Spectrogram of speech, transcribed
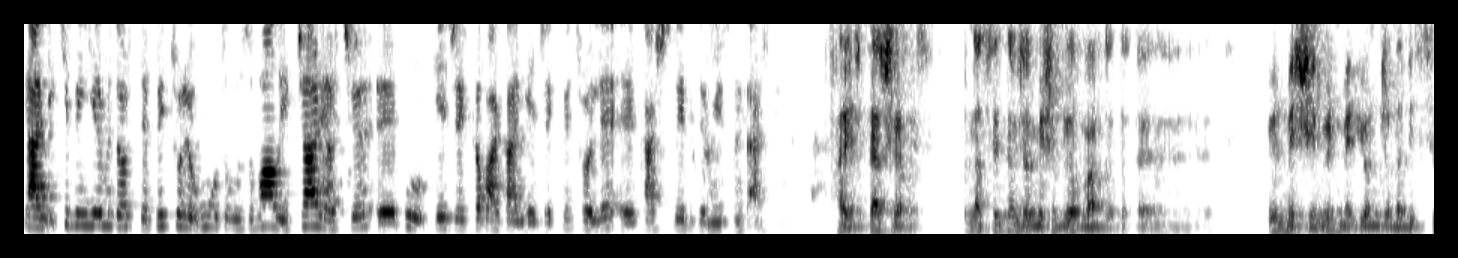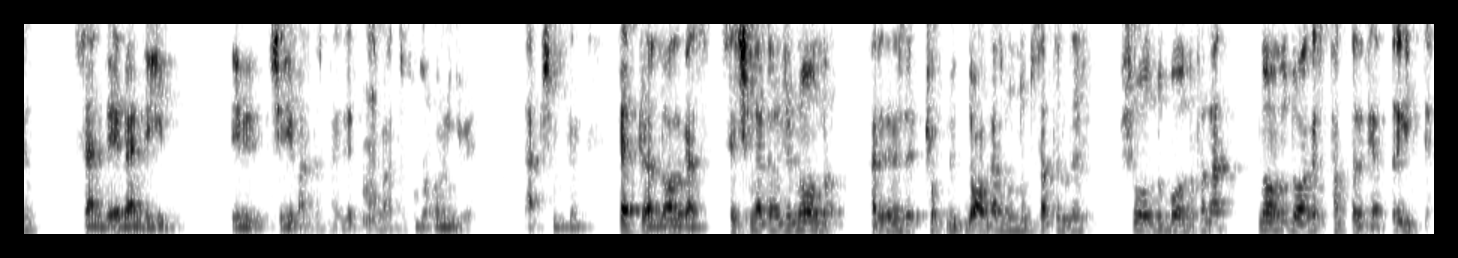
Yani 2024'te petrole umudumuzu bağlayıp cari açığı e, bu gelecek Gabar'dan gelecek petrolle e, karşılayabilir miyiz ne dersiniz? Hayır, karşılamayız. Bu Nasrettin Hoca'nın meşhur bir laf vardır. Ee, ölme şeyim, ölme, yonca bitsin, sen de ben deyim diye bir şeyi vardır, benzetmesi evet. vardır. Bu da onun gibi. Yani şimdi petrol, doğalgaz seçimlerden önce ne oldu? Karadeniz'de çok büyük doğalgaz bulduk, satıldı, şu oldu, bu oldu falan. Ne oldu? Doğalgaz patladı fiyatları gitti.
